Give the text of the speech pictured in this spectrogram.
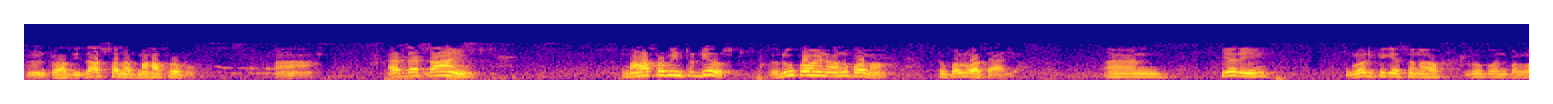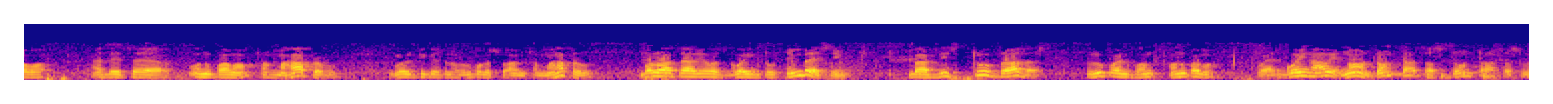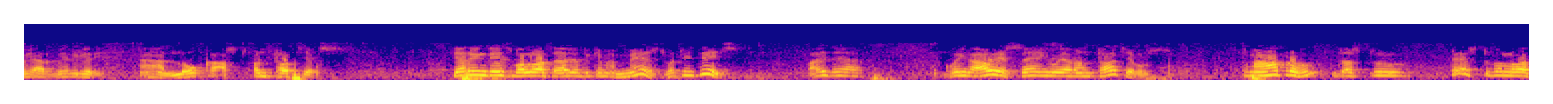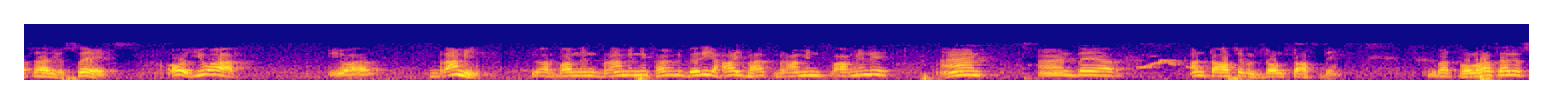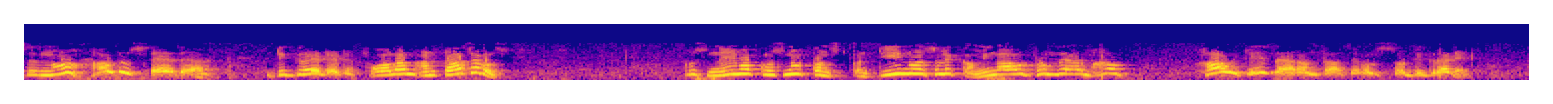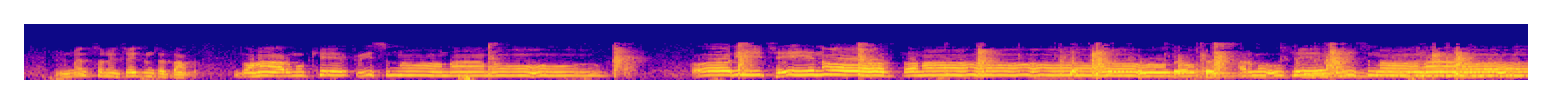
to have the darshan of Mahaprabhu. Ah, at that time, Mahaprabhu introduced Rupa and Anupama to Vallabhacharya. And hearing glorification of Rupa and Ballava, and this uh, Anupama from Mahaprabhu, glorification of Rupa Goswami from Mahaprabhu, Vallabhacharya was going to embrace him. But these two brothers, Rupa and Anupama, were going away. No, don't touch us, don't touch us. We are very, very uh, low caste, untouchables. Hearing this, Vallabhacharya became amazed. What is this? Why they are going away saying we are untouchables? So Mahaprabhu, just to test Vallabhacharya, said, Oh, you are, you are Brahmin. You are born in Brahmini family, very high Brahmin family, and and they are untouchable, don't touch them. But Vallabhacharya says, no, how to say they are degraded, fallen, untouchables? Krishna, name of Krishna con- continuously coming out from their mouth. How it is they are untouchable, so degraded? It is mentioned in Chaitanya Charitamrita. দোহার মুখে কৃষ্ণ নাম করিছে নর্তন আর মুখে কৃষ্ণ নাম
